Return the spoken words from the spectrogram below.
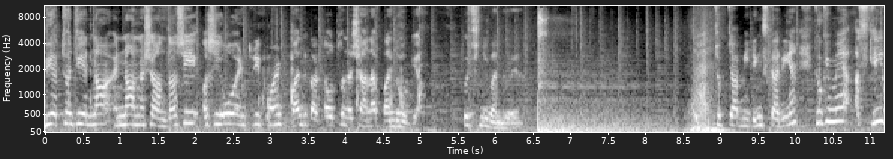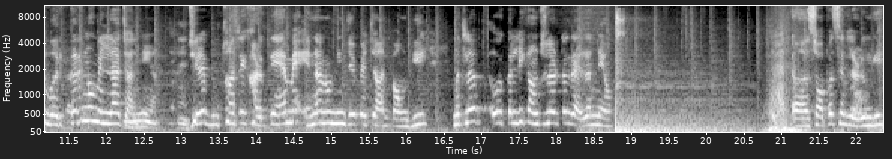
ਵੀ ਇੱਥੋਂ ਜੀ ਇੰਨਾ ਇੰਨਾ ਨਸ਼ਾ ਆਉਂਦਾ ਸੀ ਅਸੀਂ ਉਹ ਐਂਟਰੀ ਪੁਆਇੰਟ ਬੰਦ ਕਰਤਾ ਉੱਥੋਂ ਨਸ਼ਾਨਾ ਬੰਦ ਹੋ ਗਿਆ। ਕੁਝ ਨਹੀਂ ਬੰਦ ਹੋਇਆ। ਚੁੱਪਚਾਪ ਮੀਟਿੰਗਸ ਕਰ ਰਹੀ ਹਾਂ ਕਿਉਂਕਿ ਮੈਂ ਅਸਲੀ ਵਰਕਰ ਨੂੰ ਮਿਲਣਾ ਚਾਹੁੰਦੀ ਹਾਂ। ਜਿਹੜੇ ਬੂਥਾਂ ਤੇ ਖੜਦੇ ਆ ਮੈਂ ਇਹਨਾਂ ਨੂੰ ਨਹੀਂ ਜੇ ਪਹਿਚਾਨ ਪਾਉਂਗੀ। ਮਤਲਬ ਉਹ ਇਕੱਲੀ ਕਾਉਂਸਲਰ ਤੱਕ ਰਹਿ ਜਾਂਦੇ ਹੋ। ਅਹ 100% ਲੜੂੰਗੀ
